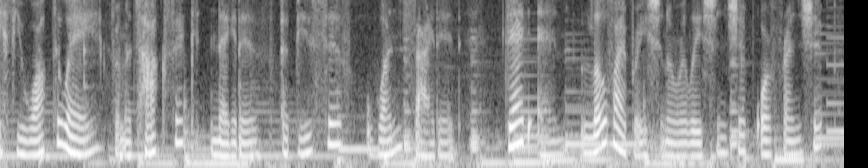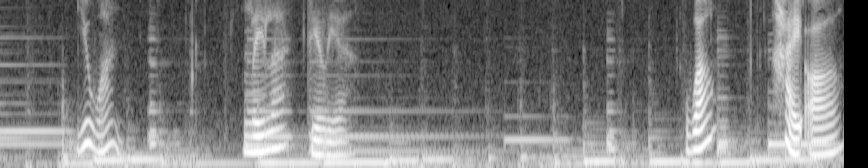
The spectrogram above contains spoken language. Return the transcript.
If you walked away from a toxic, negative, abusive, one sided, dead end, low vibrational relationship or friendship, you won. Lalah Delia. Well, hi all.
